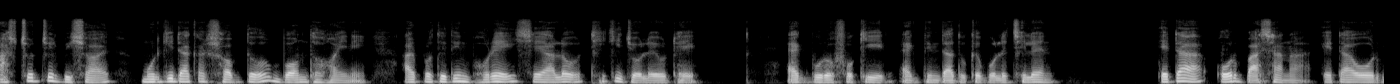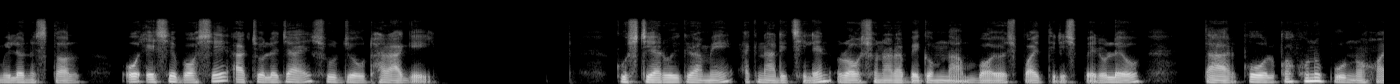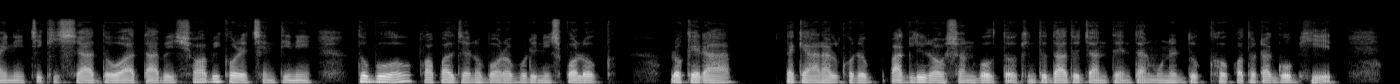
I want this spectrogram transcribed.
আশ্চর্যের বিষয়, মুরগি ডাকার শব্দ বন্ধ হয়নি আর প্রতিদিন ভোরেই সে আলো ঠিকই জ্বলে ওঠে। এক বুড়ো ফকির একদিন দাদুকে বলেছিলেন, এটা ওর বাসা না, এটা ওর মিলনস্থল। ও এসে বসে আর চলে যায় সূর্য ওঠার আগেই। কুষ্টিয়ার ওই গ্রামে এক নারী ছিলেন। রওশনারা বেগম নাম, বয়স পঁয়ত্রিশ পেরোলেও তার কোল কখনো পূর্ণ হয়নি। চিকিৎসা, দোয়া, তাবিজ সবই করেছেন তিনি। তবুও কপাল যেন বরাবরই নিষ্পলক লোকেরা তাকে আড়াল করে পাগলি রওশন বলতো, কিন্তু দাদু জানতেন তার মনের দুঃখ কতটা গভীর।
